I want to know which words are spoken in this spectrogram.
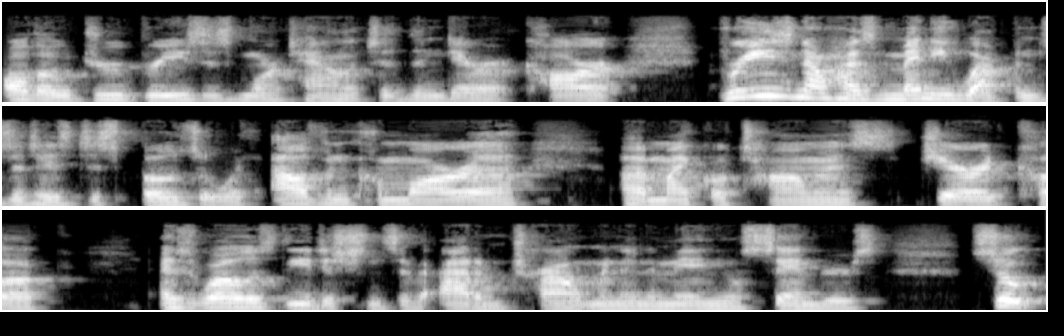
Although Drew Brees is more talented than Derek Carr, Brees now has many weapons at his disposal with Alvin Kamara, uh, Michael Thomas, Jared Cook, as well as the additions of Adam Trautman and Emmanuel Sanders. So,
